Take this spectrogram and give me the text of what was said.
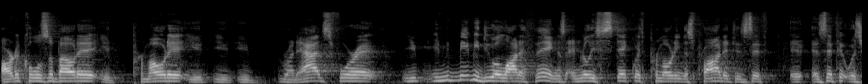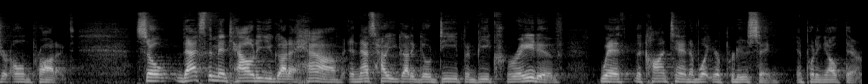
articles about it, you'd promote it, you'd, you'd, you'd run ads for it. You, you maybe do a lot of things and really stick with promoting this product as if, as if it was your own product. So that's the mentality you got to have, and that's how you got to go deep and be creative with the content of what you're producing and putting out there.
